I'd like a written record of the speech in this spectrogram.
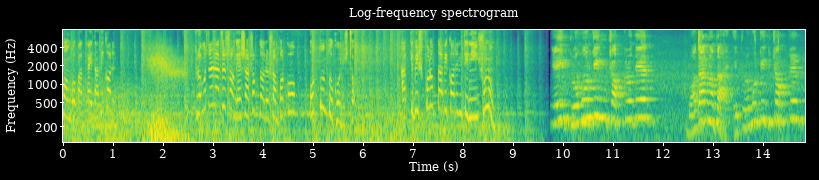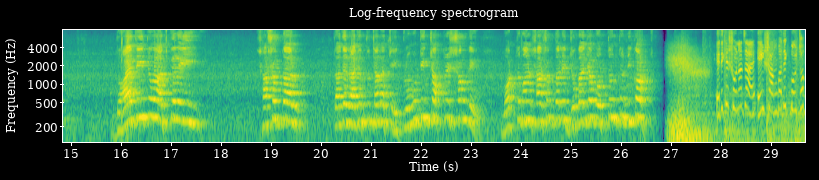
গঙ্গোপাধ্যায় দাবি করেন। প্রমোটার রাজের সঙ্গে শাসক দলের সম্পর্ক অত্যন্ত ঘনিষ্ঠ। আর কি বিস্ফোরক দাবি করেন তিনি, শুনুন। এই প্রমোটিং চক্রদের বদান্যতায়, এই প্রমোটিং চক্রের দয়াতেই তো আজকের এই শাসক দল তাদের রাজত্ব চালাচ্ছে। এই প্রমোটিং চক্রের সঙ্গে বর্তমান শাসক দলের যোগাযোগ অত্যন্ত নিকট। এদিকে শোনা যায় এই সাংবাদিক বৈঠক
